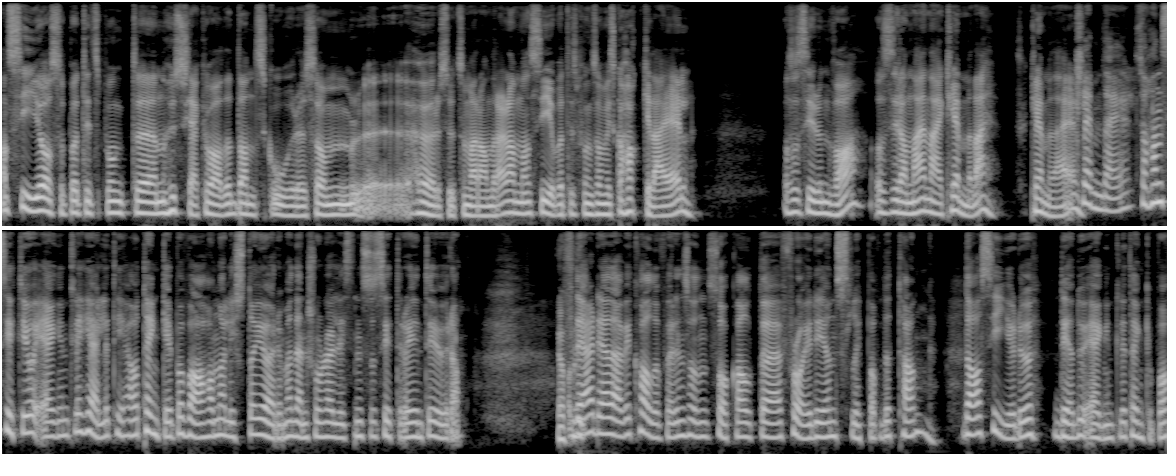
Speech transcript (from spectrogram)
Han sier jo også på et tidspunkt, eh, nå husker jeg ikke hva det danske ordet som eh, høres ut som hverandre er, men han sier på et tidspunkt sånn 'vi skal hakke deg i hjel'. Og så sier hun 'hva?' Og så sier han 'nei, nei, klemme deg'. Klemme deg i hjel. Klemme deg i hjel. Så han sitter jo egentlig hele tida og tenker på hva han har lyst til å gjøre med den journalisten som sitter og intervjuer han. Ja, Og det er det der vi kaller for en sånn såkalt eh, Freudian slip of the tongue. Da sier du det du egentlig tenker på,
